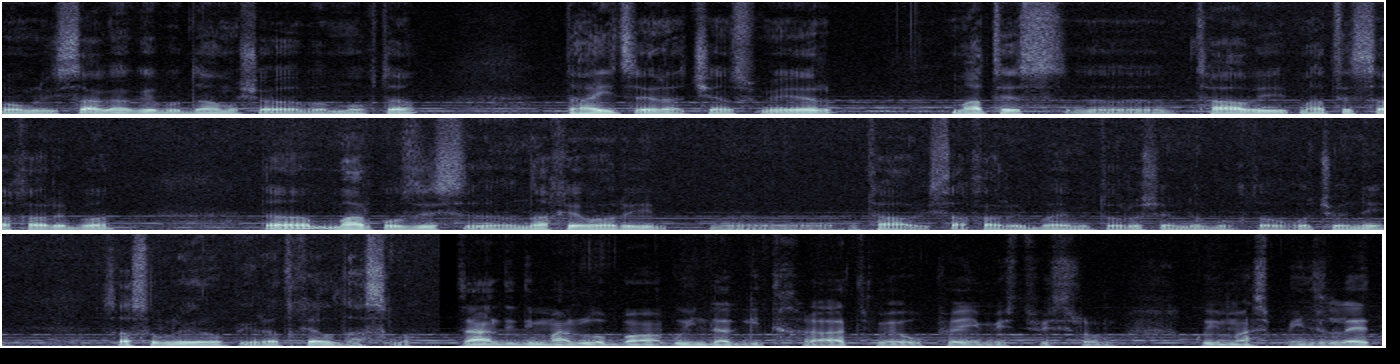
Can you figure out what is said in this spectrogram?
რომლის საგანგებო დამუშავება მოხდა დაიწერა ჩემს მიერ მათეს თავი, მათეს სახარება და მარკოზის ნახევარი თავი სახარება, იმიტომ რომ შემდეგ მოხდა უკვე ჩვენი სასულიერო პირად ხელდასხმა. ძალიან დიდი მადლობა გვინდა გითხრათ მე უფე იმისთვის რომ გვიმასპინძლეთ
